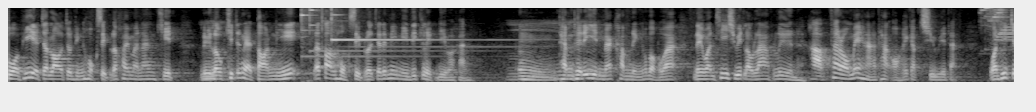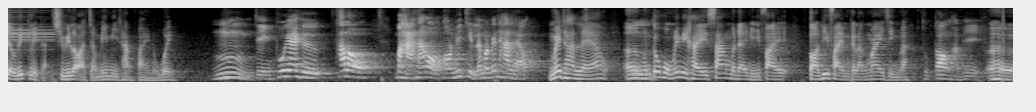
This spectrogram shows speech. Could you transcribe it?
ตัวพี่จะรอจนถึง 60 แล้วค่อยมานั่งคิด หรือเราคิดตั้งแต่ตอนนี้ แล้วตอน 60 เราจะได้ไม่มีวิกฤตดีกว่ากัน อืมแทมเคยได้ยินไหมคำหนึ่งเขาบอกว่าในวันที่ชีวิตเราราบลื่นอะครับ ถ้าเราไม่หาทางออกให้กับชีวิตอะวันที่เจอวิกฤตอะชีวิตเราอาจจะไม่มีทางไปนะเว้ยอืมจริงพูดง่ายๆคือถ้าเรามาหาทางออกตอนวิกฤตแล้วมันไม่ทันแล้ว ไม่ทันแล้วเอออม มันก็คงไม่มีใครสร้างบันไดหนีไฟตอนที่ไฟมันกำลังไหม้จริงปะ ถูกต้องครับพี่ เออ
